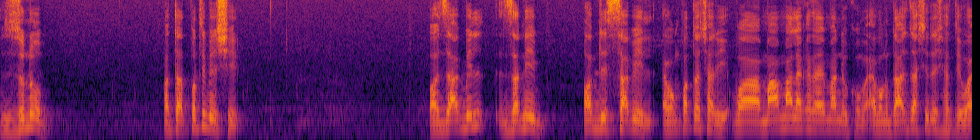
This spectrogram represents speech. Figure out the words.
জুনুব, অর্থাৎ প্রতিবেশীর অজাবিল জানিব অবলিস সাবিল এবং পথচারী। ওয়া মা মালাকাত আইমানুকুম এবং দাস দাসীদের সাথে। ওয়া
